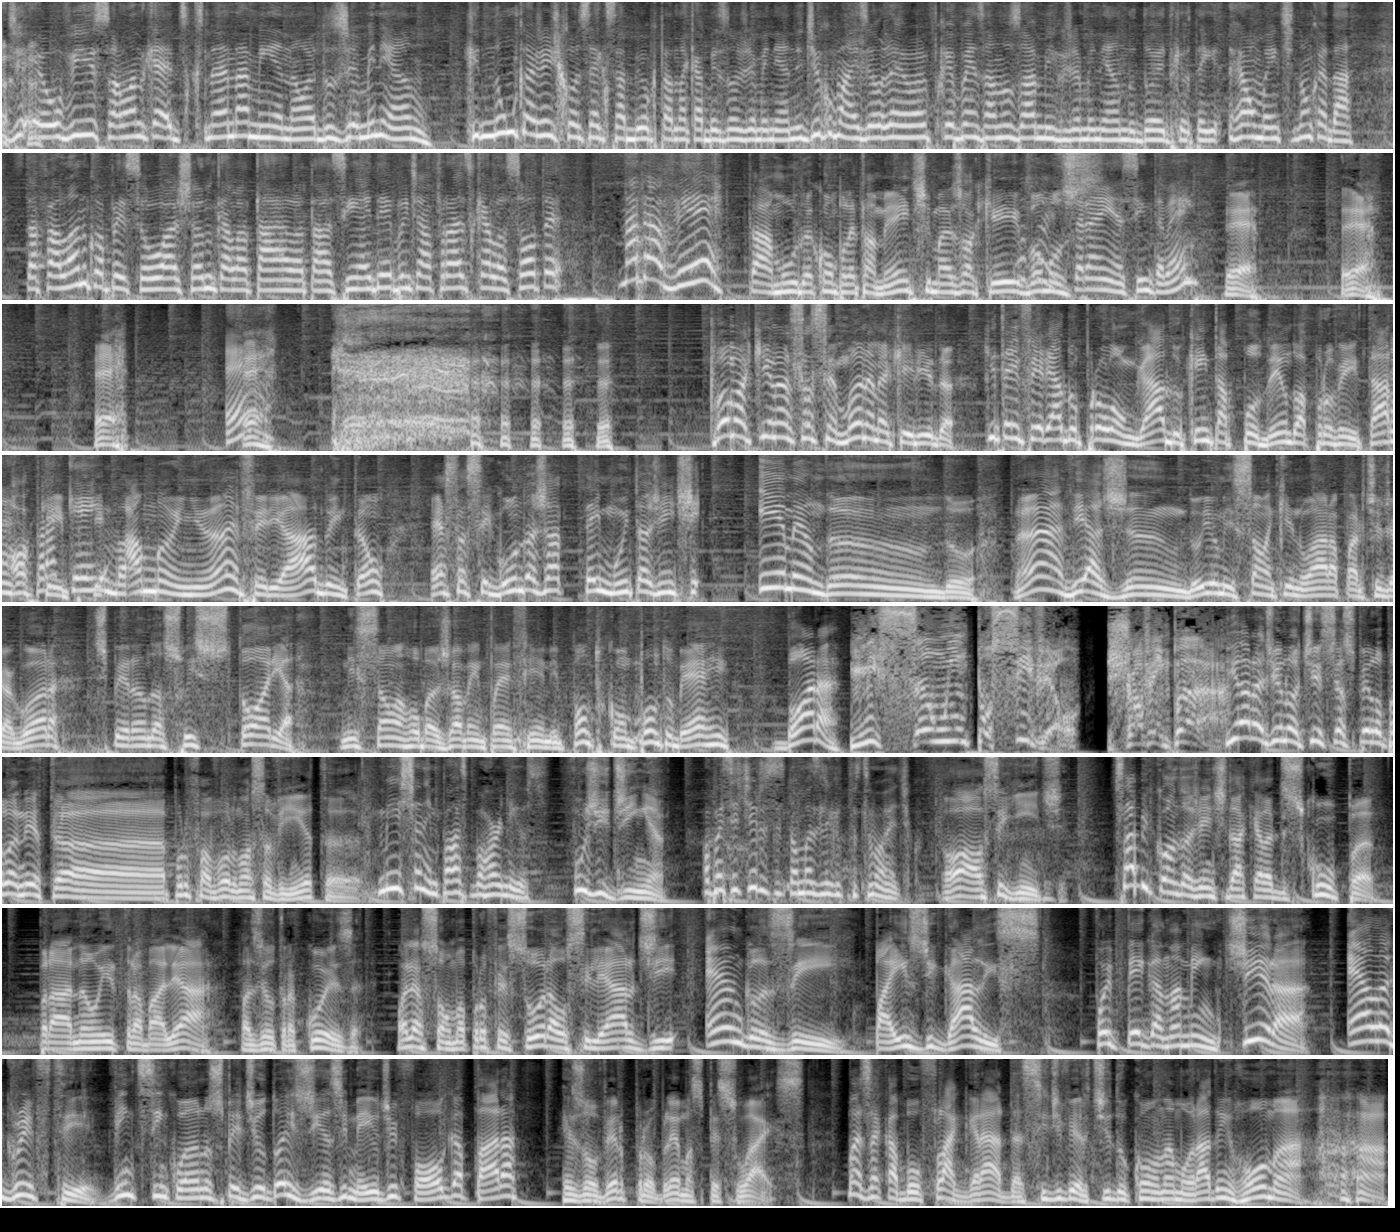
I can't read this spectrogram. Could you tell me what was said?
De- eu ouvi isso falando que, é, que não é na minha, não. É dos geminianos. Que nunca a gente consegue saber o que tá na cabeça um geminiano. E digo mais, eu, eu fiquei pensando nos amigos geminianos doidos que eu tenho. Realmente, nunca dá. Você tá falando com a pessoa, achando que ela tá, ela tá assim, aí de repente a frase que ela solta é... Nada a ver! Tá, muda completamente, mas ok, Não vamos. estranha assim também? É. É. É. É? É. Vamos aqui nessa semana, minha querida, que tem feriado prolongado, quem tá podendo aproveitar, É, ok, quem, porque Bob? amanhã é feriado, então essa segunda já tem muita gente emendando, né? Viajando. E o Missão aqui no ar a partir de agora, esperando a sua história. Missão arroba jovempanfm.com.br. Bora? Missão Impossível. Jovem Pan. E hora de notícias pelo planeta. Por favor, nossa vinheta. Mission Impossible Hard News. Fugidinha. Opa, você tira os sintomas e liga pro seu médico. Ó, é o seguinte. Sabe quando a gente dá aquela desculpa pra não ir trabalhar, fazer outra coisa? Olha só, uma professora auxiliar de Anglesey, país de Gales, foi pega na mentira. Ella Griffith, 25 anos, pediu dois dias e meio de folga para resolver problemas pessoais, mas acabou flagrada se divertindo com o namorado em Roma.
